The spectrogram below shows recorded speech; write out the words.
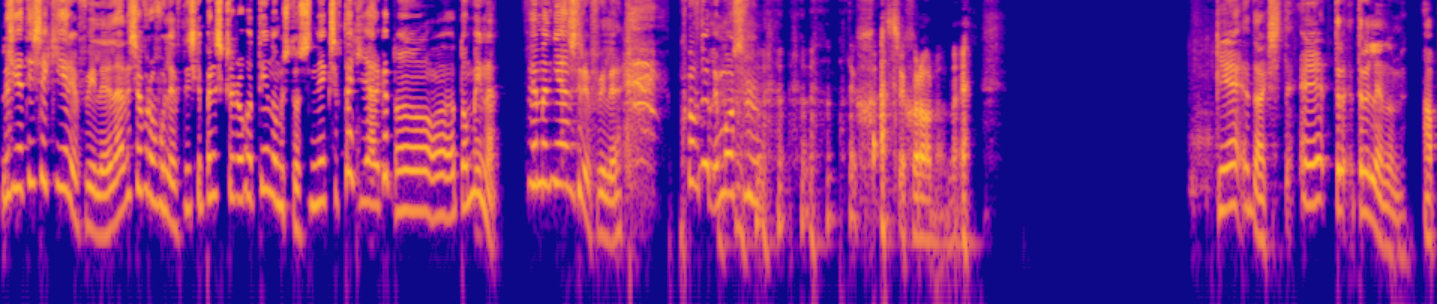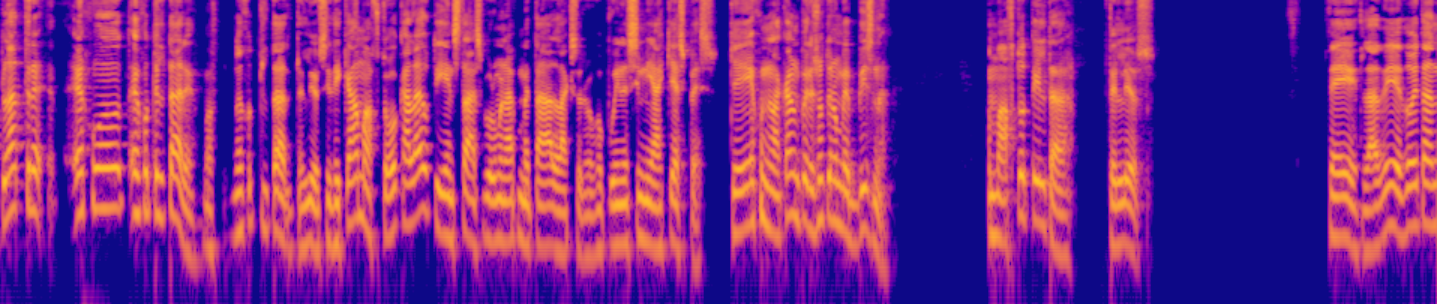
Λες γιατί είσαι εκεί, ρε φίλε; Δηλαδή είσαι ευρωβουλευτής και παίρνεις, ξέρω εγώ τι νομιστός. Είναι 6-7 χιλιάρικα το, το μήνα. Δεν με νοιάζει, ρε φίλε. Κόβω το λαιμό σου. Χάσε χρόνο, ναι. Και εντάξει, ε, τρε, τρελαίνομαι. Απλά τρε, έχω, έχω τυλτάρει. Έχω τυλτάρει τελείως. Ειδικά με αυτό, καλά ότι οι ενστάσεις μπορούμε να έχουμε τα άλλα, ξέρω εγώ, που είναι σημειακές πες. Και έχουν να κάνουν περισσότερο με business. Με αυτό τίλτα τελείως. Θεοί. Δηλαδή εδώ ήταν,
